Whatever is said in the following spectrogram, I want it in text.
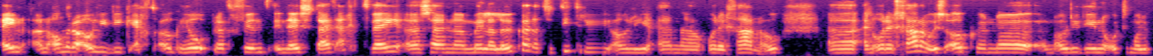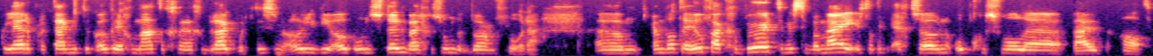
Een, een, andere olie die ik echt ook heel prettig vind in deze tijd, eigenlijk twee, uh, zijn uh, melaleuca, dat is tea tree olie en uh, oregano. en oregano is ook een, een, olie die in de ortomoleculaire praktijk natuurlijk ook regelmatig gebruikt wordt. Het is een olie die ook ondersteunt bij gezonde darmflora. Um, en wat er heel vaak gebeurt, tenminste bij mij, is dat ik echt zo'n opgezwollen buik had.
